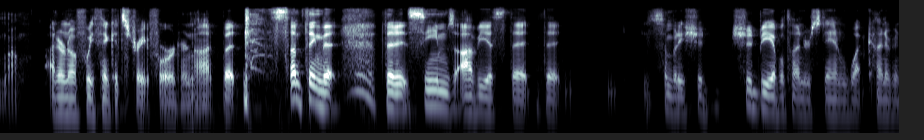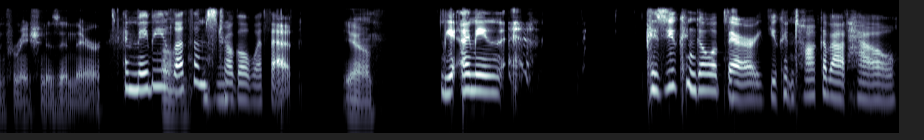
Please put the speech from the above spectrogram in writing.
well, I don't know if we think it's straightforward or not, but something that that it seems obvious that that somebody should should be able to understand what kind of information is in there. And maybe Um, let them struggle with it. Yeah. Yeah, I mean, because you can go up there, you can talk about how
